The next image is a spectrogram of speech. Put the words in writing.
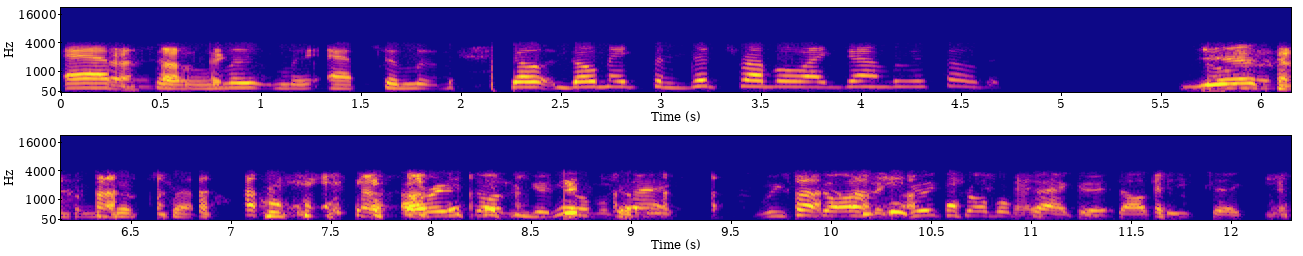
absolutely, absolutely. Go go make some good trouble like John Lewis told us. Go Yes. make some good trouble. I already started a good trouble pack. We started a good trouble That's pack in. Southeast Texas.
